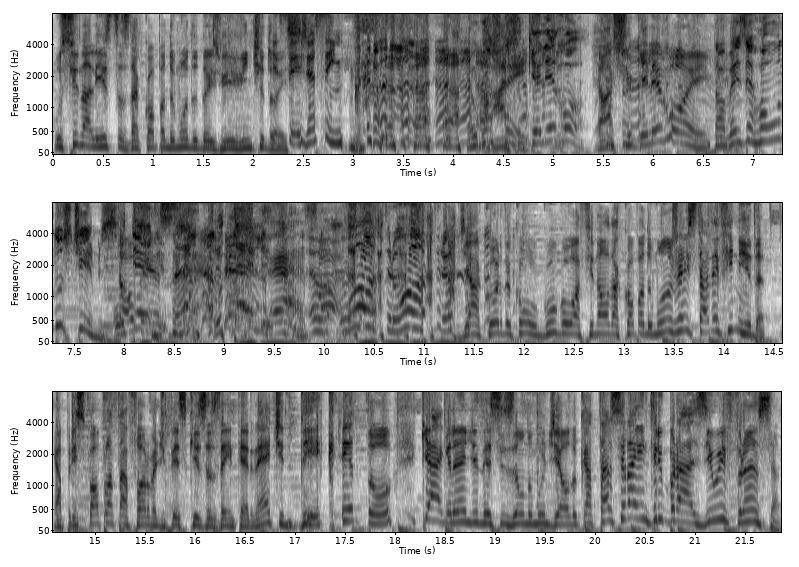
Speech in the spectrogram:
os finalistas da Copa do Mundo 2022. Seja assim. Eu gostei. Acho que ele errou. Acho que ele errou, hein? Talvez errou um dos times. O deles, né? O deles. o outro, o outro. De acordo com o Google, a final da Copa do Mundo já está definida. A principal plataforma de pesquisas da internet decretou que a grande decisão do Mundial do Catar será entre Brasil e França.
